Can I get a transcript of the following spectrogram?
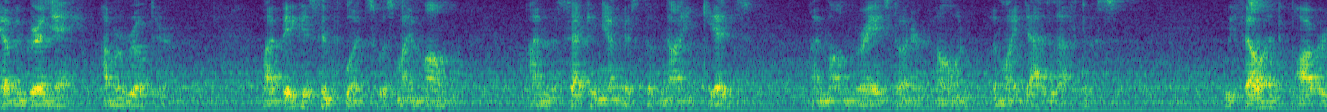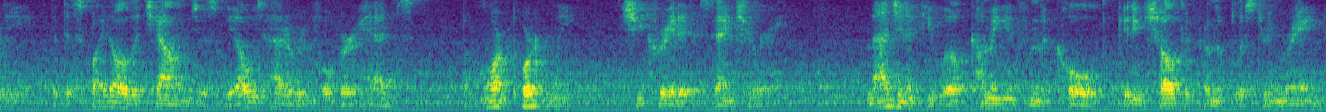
Kevin Grenier. I'm a realtor. My biggest influence was my mom. I'm the second youngest of nine kids. My mom raised on her own when my dad left us. We fell into poverty, but despite all the challenges, we always had a roof over our heads. But more importantly, she created a sanctuary. Imagine, if you will, coming in from the cold, getting sheltered from the blistering rain,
